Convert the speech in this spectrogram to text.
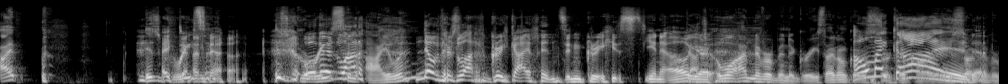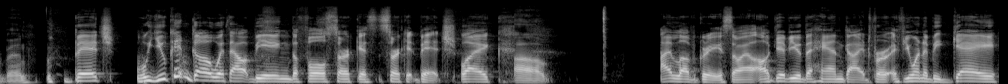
I is Greece an- is Greece Well, there's a lot of- island? No, there's a lot of Greek islands in Greece, you know. Gotcha. You're, Well, I've never been to Greece. I don't go. Oh to my circuit parties, so God. I've never been. bitch. Well, you can go without being the full circus circuit bitch. Like, Um, I love Greece, so I'll, I'll give you the hand guide for if you want to be gay,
